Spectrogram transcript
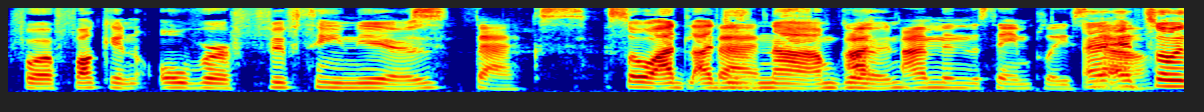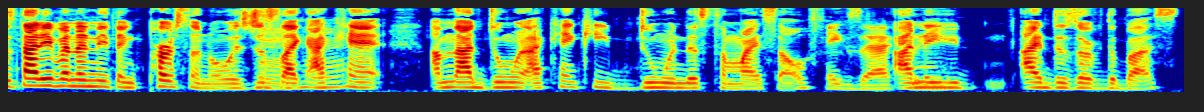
for fucking over 15 years. facts. So I, I just Facts. nah. I'm good. I, am in the same place now. and, and so it's not even anything personal. It's just like I can't. I'm not doing. I can't keep doing this to myself. Exactly. I need. I deserve the best.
